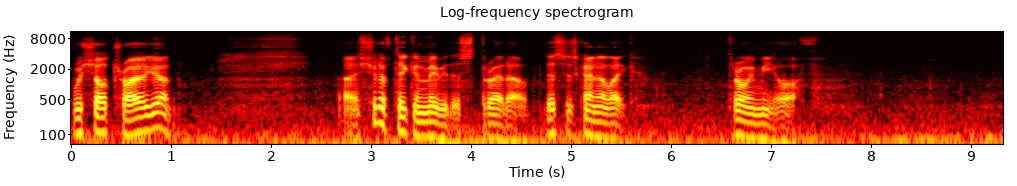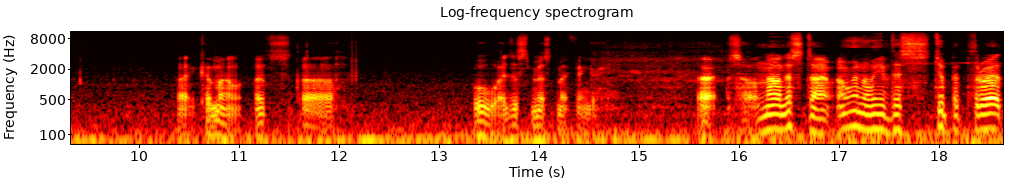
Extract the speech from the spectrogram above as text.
We shall try again. I should have taken maybe this thread out. This is kind of like throwing me off. Alright, come on. Let's, uh... Ooh, I just missed my finger. Alright, so now this time I'm going to leave this stupid thread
